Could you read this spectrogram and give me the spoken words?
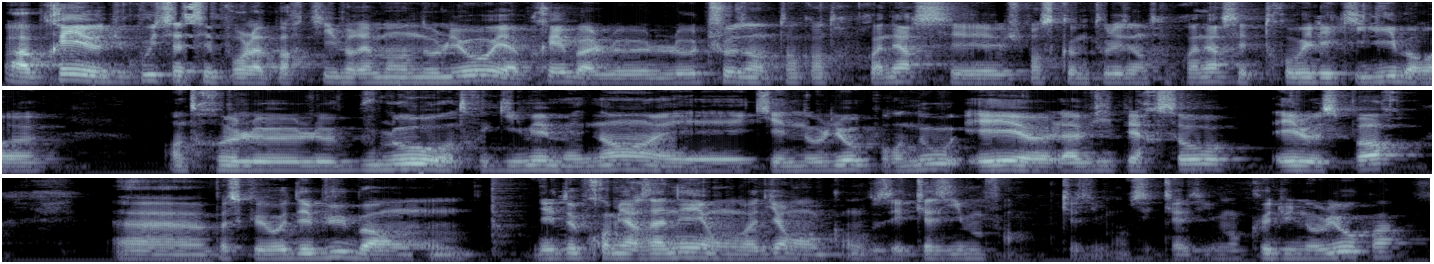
Après, euh, du coup, ça c'est pour la partie vraiment Nolio. Et après, bah, l'autre chose en tant qu'entrepreneur, c'est, je pense comme tous les entrepreneurs, c'est de trouver l'équilibre euh, entre le, boulot, entre guillemets, maintenant, et qui est Nolio pour nous, et euh, la vie perso et le sport. parce qu'au début, bah, les deux premières années, on va dire, on, faisait quasiment, quasiment, on quasiment que du Nolio, quoi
